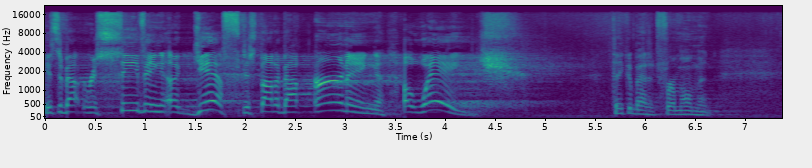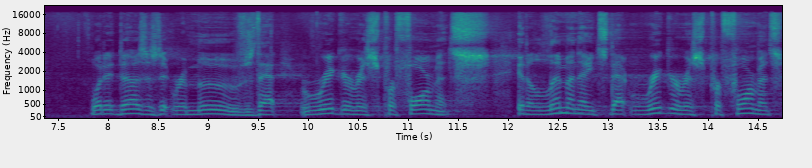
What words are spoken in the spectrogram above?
It's about receiving a gift, it's not about earning a wage. Think about it for a moment. What it does is it removes that rigorous performance. It eliminates that rigorous performance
